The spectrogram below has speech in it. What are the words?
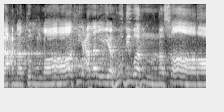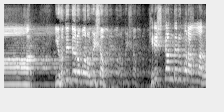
লা'নাতুল্লাহি আলাল ইয়াহুদি ওয়ান নাসারা। ইহুদিদের উপর অভিশাপ, খ্রিস্টানদের উপর আল্লাহর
